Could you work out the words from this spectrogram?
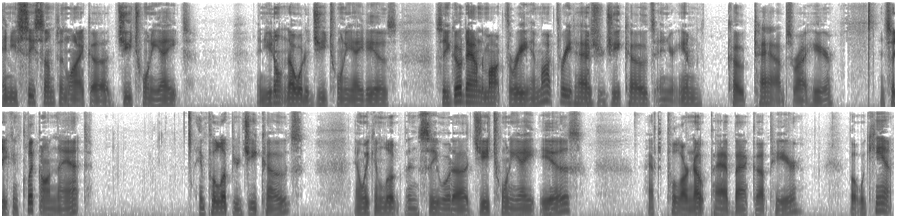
and you see something like a G28 and you don't know what a G28 is. So you go down to Mach 3 and Mach 3 has your G codes and your M code tabs right here. And so you can click on that and pull up your G codes and we can look and see what a G28 is. I have to pull our notepad back up here but we can't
